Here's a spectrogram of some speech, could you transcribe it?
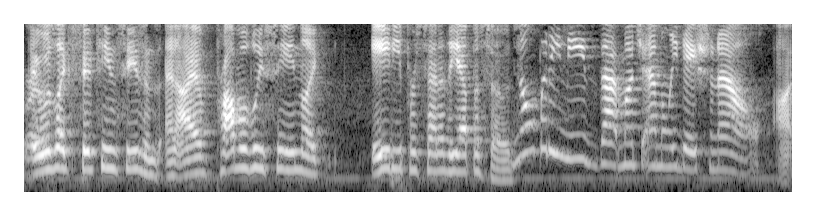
Ugh, It was like 15 seasons, and I have probably seen like 80% of the episodes. Nobody needs that much Emily Deschanel. I,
